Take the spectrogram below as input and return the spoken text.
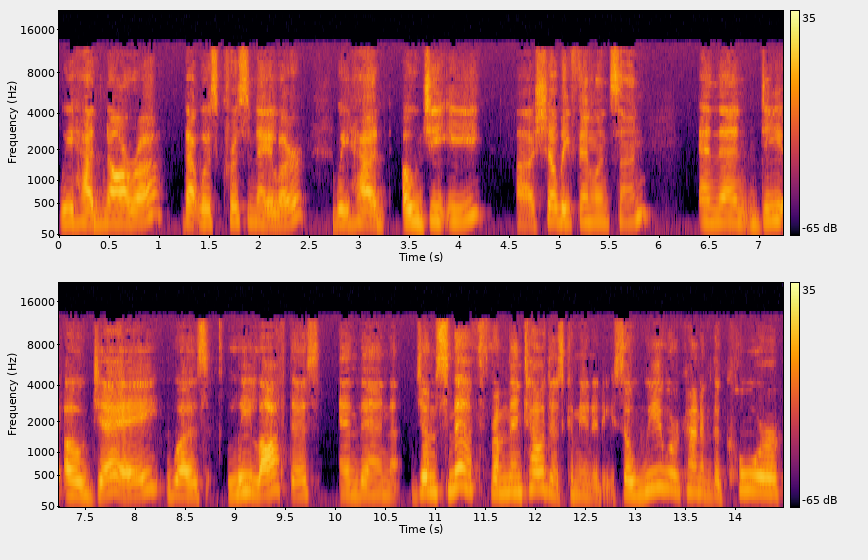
We had NARA, that was Chris Naylor. We had OGE, uh, Shelly Finlayson. And then DOJ was Lee Lofthus and then Jim Smith from the intelligence community. So we were kind of the core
